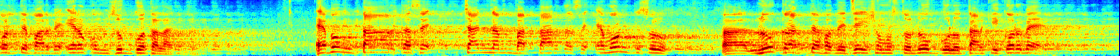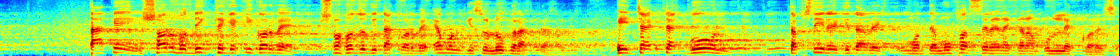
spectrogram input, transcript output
করতে পারবে, এরকম যোগ্যতা লাগবে। এবং তার কাছে, চার নাম্বার, তার কাছে এমন কিছু লোক রাখতে হবে, যেই সমস্ত লোকগুলো তার কি করবে? তাকে সর্বদিক থেকে কি করবে? সহযোগিতা করবে, এমন কিছু লোক রাখতে হবে। এই চারটা গুণ তাফসিরের কিতাবের মধ্যে মুফাসসিরিন কেরাম উল্লেখ করেছে।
